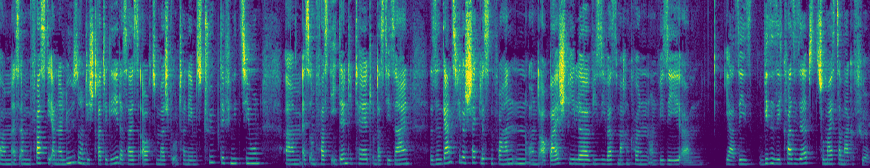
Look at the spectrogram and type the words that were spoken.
Ähm, es umfasst die Analyse und die Strategie, das heißt auch zum Beispiel Unternehmenstypdefinition. Ähm, es umfasst die Identität und das Design. Es sind ganz viele Checklisten vorhanden und auch Beispiele, wie Sie was machen können und wie Sie, ähm, ja, wie Sie sich quasi selbst zur Meistermarke führen.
